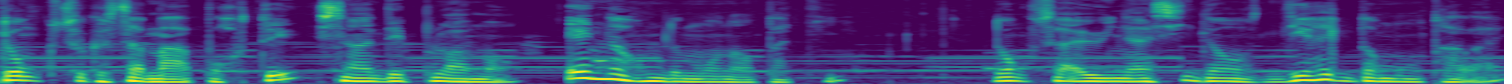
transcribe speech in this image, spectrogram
Donc ce que ça m'a apporté, c'est un déploiement énorme de mon empathie. Donc ça a eu une incidence directe dans mon travail.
